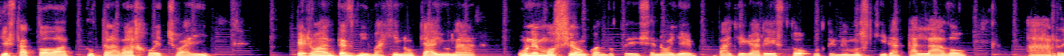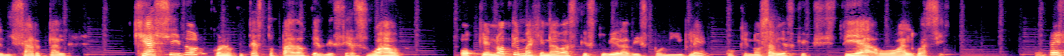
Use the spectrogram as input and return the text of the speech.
y está todo tu trabajo hecho ahí. Pero antes me imagino que hay una, una emoción cuando te dicen, oye, va a llegar esto o tenemos que ir a tal lado a revisar tal. ¿Qué ha sido con lo que te has topado que decías, wow, o que no te imaginabas que estuviera disponible, o que no sabías que existía, o algo así? Pues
